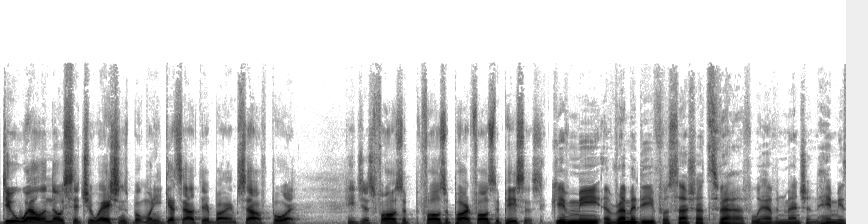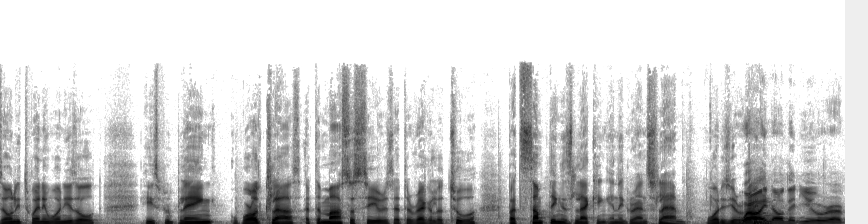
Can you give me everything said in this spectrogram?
do well in those situations, but when he gets out there by himself, boy, he just falls falls apart, falls to pieces. Give me a remedy for Sasha Zverev. We haven't mentioned him. He's only 21 years old. He's been playing world class at the Master Series, at the regular tour, but something is lacking in a Grand Slam. What is your Well, I know that you were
